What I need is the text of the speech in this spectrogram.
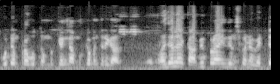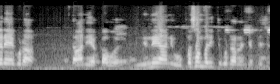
కూటమి ప్రభుత్వం ముఖ్యంగా ముఖ్యమంత్రి గారు ప్రజల యొక్క అభిప్రాయం తెలుసుకున్న వెంటనే కూడా దాని యొక్క నిర్ణయాన్ని ఉపసంహరించుకుంటారని చెప్పేసి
